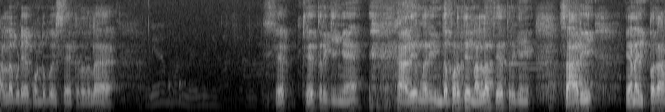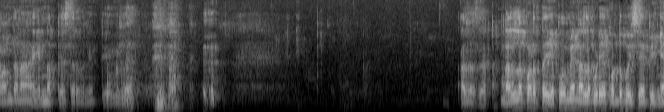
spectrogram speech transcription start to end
நல்லபடியாக கொண்டு போய் சேர்க்கறதுல சே சேர்த்துருக்கீங்க. அதே மாதிரி இந்த படத்தையும் நல்லா சேர்த்துருக்கீங்க. சாரி ஏன்னா இப்போ தான் என்ன பேசுறதுன்னு தெரியல. அதான் சார். நல்ல படத்தை எப்போவுமே நல்லபடியாக கொண்டு போய் சேர்ப்பீங்க.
